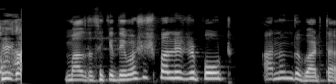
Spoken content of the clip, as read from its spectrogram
ঠিক আছে। মালদা থেকে দেবাশিস পালের রিপোর্ট আনন্দ বার্তা।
